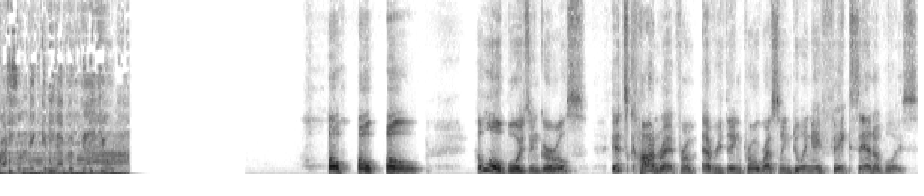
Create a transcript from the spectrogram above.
wrestling, it can never be you. ho ho ho hello boys and girls it's conrad from everything pro wrestling doing a fake santa voice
